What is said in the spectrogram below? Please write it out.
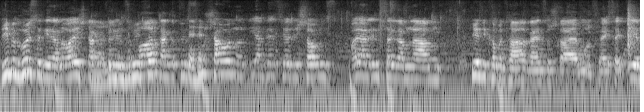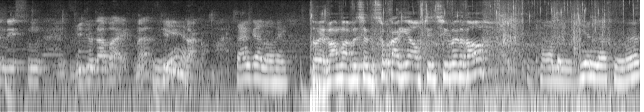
Liebe Grüße gehen an euch, danke Ja, für den Support, Grüße. danke fürs Zuschauen und ihr habt jetzt hier die Chance, euren Instagram-Namen hier in die Kommentare reinzuschreiben und vielleicht seid ihr im nächsten Video dabei. Ne? Vielen Yeah. Dank nochmal. danke an euch. So, jetzt machen wir ein bisschen Zucker hier auf die Zwiebeln drauf. Karamellisieren lassen, ne?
